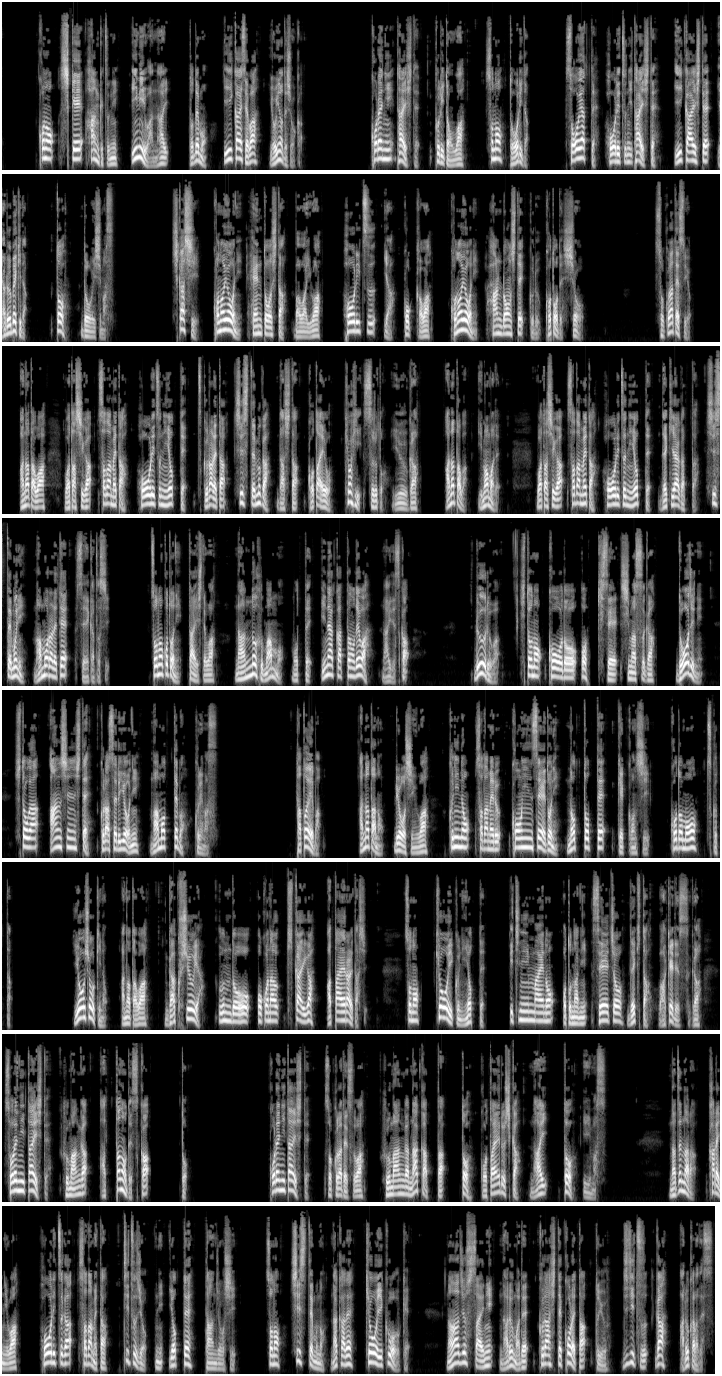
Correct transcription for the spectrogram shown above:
この死刑判決に意味はないとでも言い返せば良いのでしょうか。これに対してクリトンは、その通りだ。そうやって法律に対して言い返してやるべきだ。と同意します。しかし、このように返答した場合は、法律や国家はこのように反論してくることでしょう。ソクラテスよ。あなたは私が定めた法律によって作られたシステムが出した答えを拒否するというが、あなたは今まで私が定めた法律によって出来上がったシステムに守られて生活し、そのことに対しては何の不満も持っていなかったのではないですかルールは人の行動を規制しますが、同時に人が安心して暮らせるように守ってもくれます。例えば、あなたの両親は国の定める婚姻制度にのっって結婚し、子供を作った。幼少期のあなたは学習や運動を行う機会が与えられたし、その教育によって一人前の大人に成長できたわけですが、それに対して不満があったのですか？と。これに対してソクラテスは不満がなかったと答えるしかないと言います。なぜなら彼には法律が定めた秩序によって誕生し、そのシステムの中で教育を受け、70歳になるまで暮らしてこれたという事実があるからです。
